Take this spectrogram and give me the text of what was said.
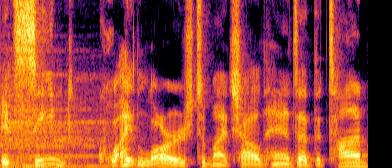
It seemed quite large to my child hands at the time,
